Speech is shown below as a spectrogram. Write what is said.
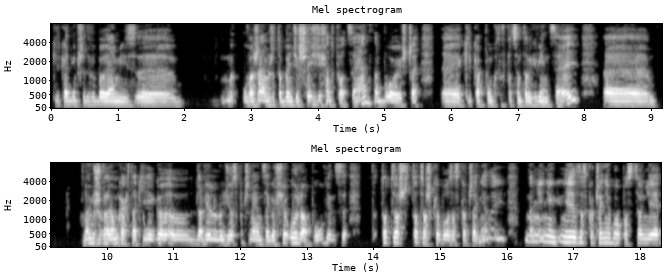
kilka dni przed wyborami uważałem, że to będzie 60%, no było jeszcze kilka punktów procentowych więcej. No już w warunkach takiego dla wielu ludzi rozpoczynającego się urlopu, więc to, to, to troszkę było zaskoczenie. No i no nie, nie, nie zaskoczenie było po stronie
